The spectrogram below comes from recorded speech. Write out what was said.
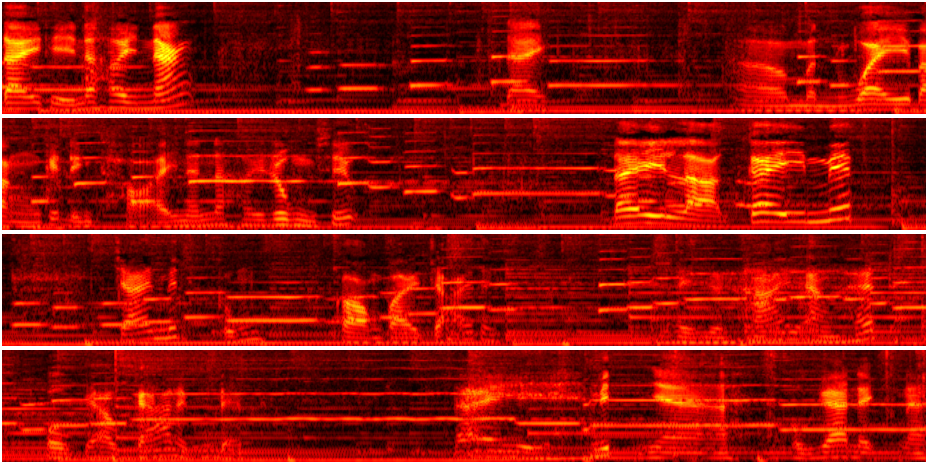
Đây thì nó hơi nắng. Đây. À, mình quay bằng cái điện thoại nên nó hơi rung xíu đây là cây mít. Trái mít cũng còn vài trái thôi thì hái ăn hết. Ồ cái ao cá này cũng đẹp. Đây, mít nhà organic nè.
